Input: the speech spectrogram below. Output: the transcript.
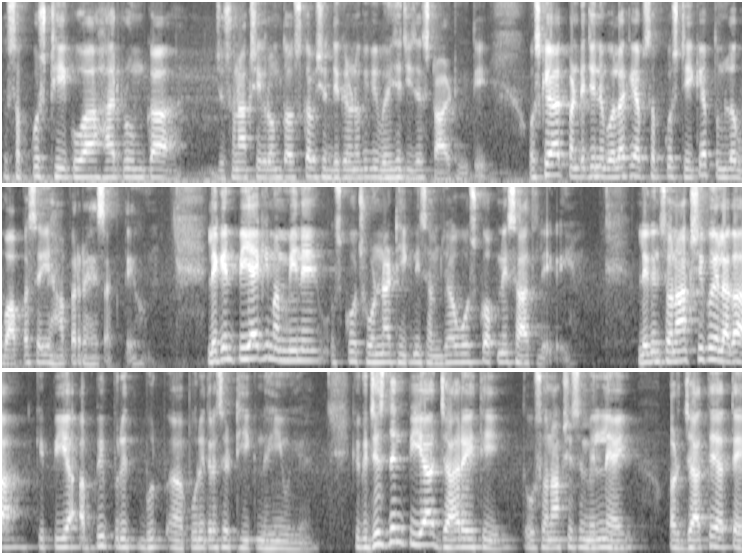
तो सब कुछ ठीक हुआ, हर रूम का जो सोनाक्षी रूम था उसका भी शुद्धिकरण क्योंकि वहीं से चीज़ें स्टार्ट हुई थी। उसके बाद पंडित जी ने बोला कि अब सब कुछ ठीक है, अब तुम लोग वापस से यहाँ पर रह सकते हो। लेकिन पिया की मम्मी ने उसको छोड़ना ठीक नहीं समझा, वो उसको अपने साथ ले गई। लेकिन सोनाक्षी को ये लगा कि पिया अब भी पूरी पूरी तरह से ठीक नहीं हुई है। क्योंकि जिस दिन पिया जा रही थी तो वो सोनाक्षी से मिलने आई और जाते जाते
